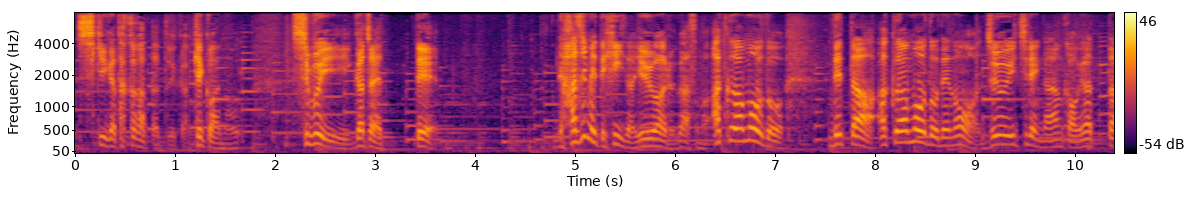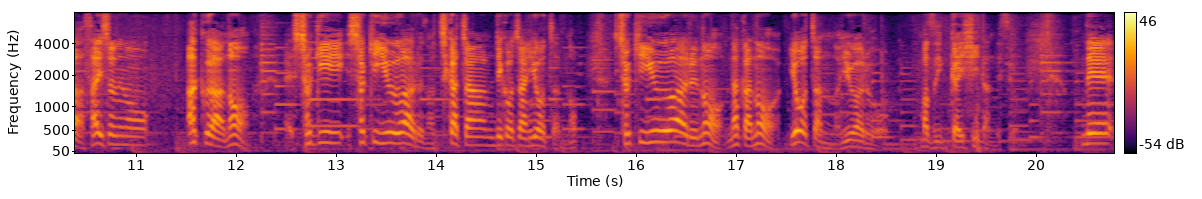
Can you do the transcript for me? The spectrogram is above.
敷居が高かったというか、結構あの、渋いガチャやって、で、初めて引いた UR が、そのアクアモード、出たアクアモードでの11連がなんかをやった最初のアクアの初期、初期 UR のチカちゃん、リコちゃん、ヨウちゃんの初期 UR の中のヨウちゃんの UR をまず一回引いたんですよ。で、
